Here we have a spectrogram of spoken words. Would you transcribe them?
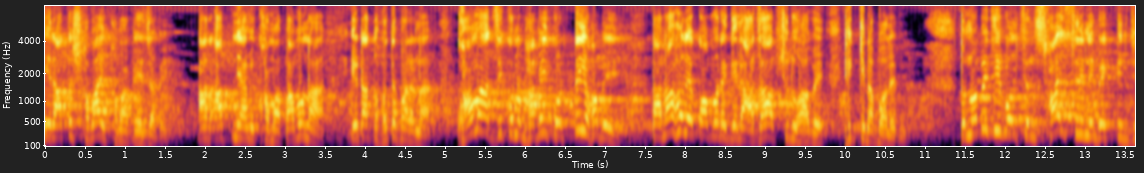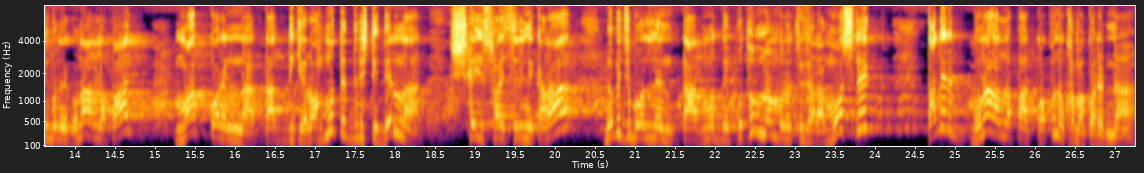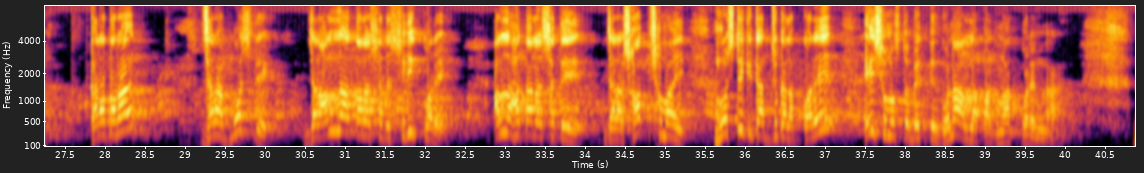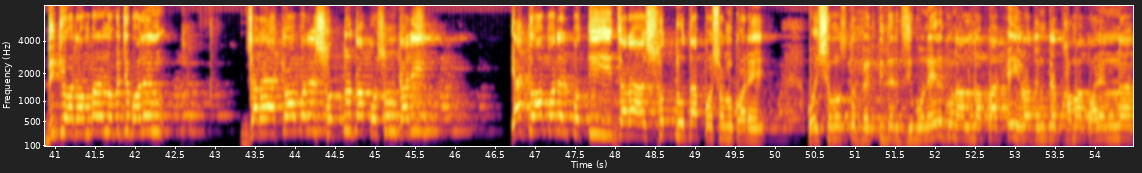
এই রাতে সবাই ক্ষমা পেয়ে যাবে। আর আপনি আমি ক্ষমা পাবো না, এটা তো হতে পারে না। ক্ষমা যে কোনোভাবেই করতেই হবে, তা না হলে কবরে গেলে আজাব শুরু হবে। ঠিক কিনা বলেন? তো নবীজি বলছেন, ছয় শ্রেণি ব্যক্তির জীবনের গোনা আল্লাহ পাক মাফ করেন না, তার দিকে রহমতের দৃষ্টি দেন না। সেই ছয় শ্রেণি কারা? নবীজি বললেন, তার মধ্যে প্রথম নম্বর হচ্ছে যারা মোশরেক, তাদের গোনা আল্লাহ পাক কখনো ক্ষমা করেন না। কারা তারা? যারা মোশরেক যারা আল্লাহ তালার সাথে শিরিক করে, আল্লাহ তালার সাথে যারা সব সময় মোশরিক কার্যকলাপ করে, এই সমস্ত ব্যক্তির গোনা আল্লাহ পাক মাফ করেন না। দ্বিতীয় নম্বরে নবীজি বলেন, যারা একে অপরের শত্রুতা পোষণকারী, একে অপরের প্রতি যারা শত্রুতা পোষণ করে, ওই সমস্ত ব্যক্তিদের জীবনের কোন আল্লাহ পাক এই রজনীতে ক্ষমা করেন না।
